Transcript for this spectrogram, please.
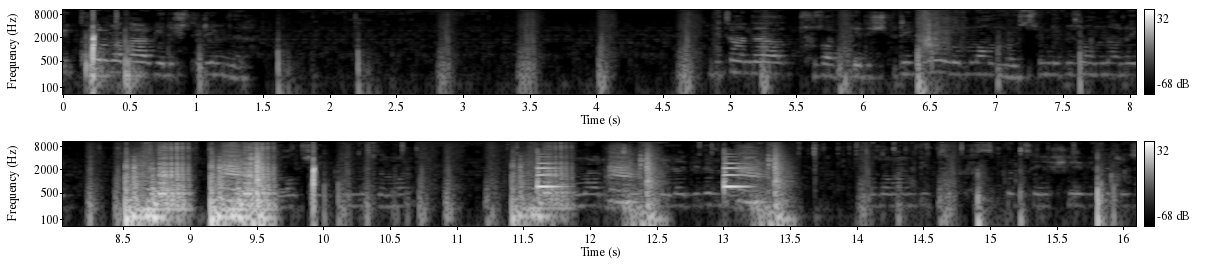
bir koruma daha geliştireyim de. Bir tane daha tuzak geliştireyim. Ne olur mu olmaz. Şimdi biz onlara yol çektiğimiz zaman onlar bize gelebilirler. O zaman bir tık sıkıntı yaşayabiliriz.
